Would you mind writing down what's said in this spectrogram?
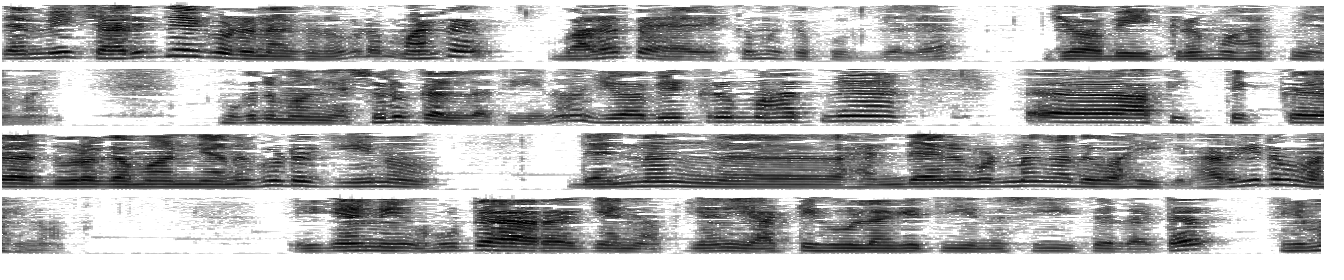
දැන් මේ චරිතය ගොඩනගනකොට මට බලපෑව එකම එක පුද්ගලයා ජෝබේක්‍රම මහත්මයාමයි. මොකද මම ඇසුරු කළා තියෙනවා ජෝබේක්‍රම මහත්මයා අපිත් එක්ක දුර ගමන් යනකොට කියනවා දැන් නම් හැන්දෑනකොට නම් අද වහි කියලා. හරියටම වහිනවා. ඒ කියන්නේ හුට අර කියන්නේ අපි කියන්නේ යටි හුලඟේ තියෙන සීතලට එහෙම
